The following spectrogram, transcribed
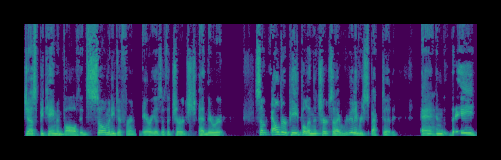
just became involved in so many different areas of the church. And there were some elder people in the church that I really respected and they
